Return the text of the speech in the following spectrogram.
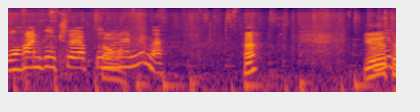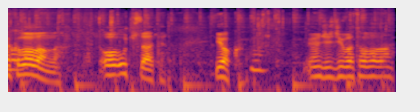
Bunu hangi uçla yaptığın Tamam. önemli mi? Yoya Ne bu? takılı olanla. O uç zaten. Yok. Önce civatalı olan.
